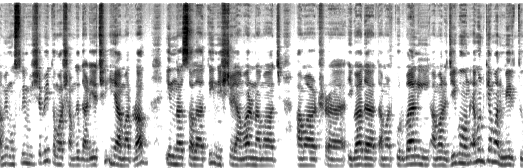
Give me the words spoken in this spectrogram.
আমি মুসলিম হিসেবেই তোমার সামনে দাঁড়িয়েছি, হে আমার রব, ইন্না সলাতি নিশ্চয় আমার নামাজ। আমার ইবাদাত, আমার কুরবানি, আমার জীবন, এমনকি আমার মৃত্যু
